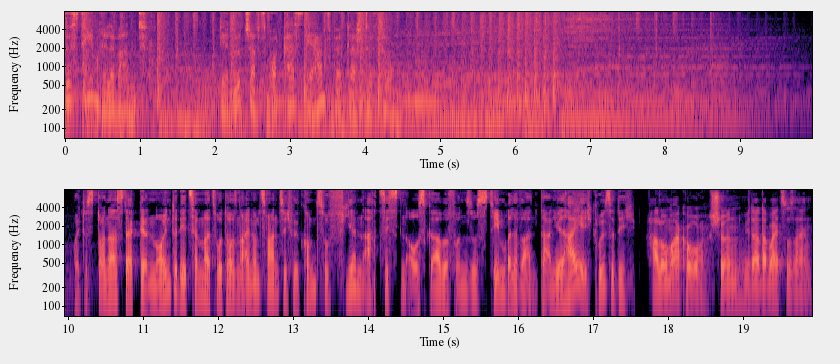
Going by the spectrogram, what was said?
Systemrelevant. Der Wirtschaftspodcast der Hans-Böckler Stiftung. Heute ist Donnerstag, der 9. Dezember 2021. Willkommen zur 84. Ausgabe von Systemrelevant. Daniel, hi, ich grüße dich. Hallo Marco, schön wieder dabei zu sein.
